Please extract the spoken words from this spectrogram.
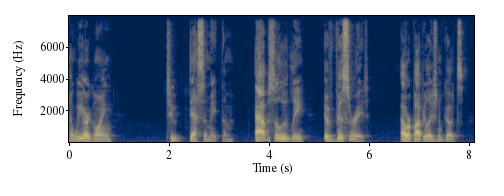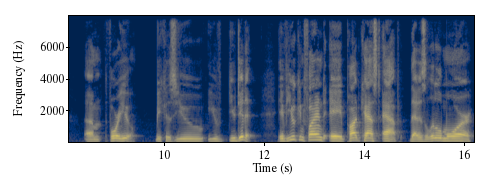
And we are going to decimate them. Absolutely eviscerate our population of goats um, for you because you you you did it. If you can find a podcast app that is a little more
